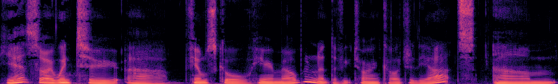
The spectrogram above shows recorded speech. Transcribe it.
Yeah, so I went to uh, film school here in Melbourne at the Victorian College of the Arts. Um,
